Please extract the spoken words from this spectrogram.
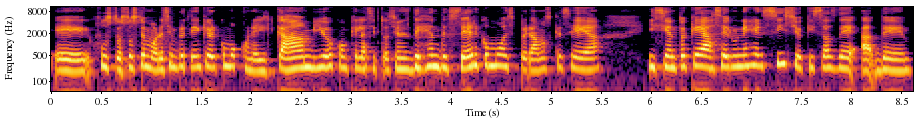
eh, justo estos temores siempre tienen que ver como con el cambio, con que las situaciones dejen de ser como esperamos que sea. Y siento que hacer un ejercicio quizás de, de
